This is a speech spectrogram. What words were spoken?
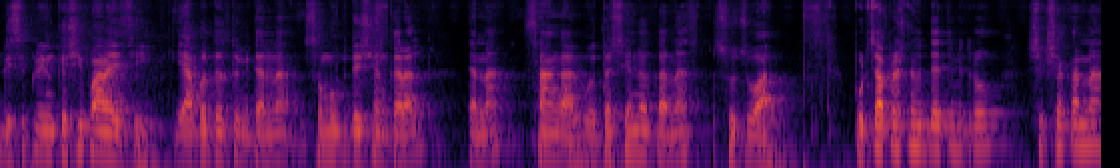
डिसिप्लिन कशी पाळायची याबद्दल तुम्ही त्यांना समुपदेशन कराल त्यांना सांगाल व तसे न करण्यास सुचवाल. पुढचा प्रश्न विद्यार्थी मित्रो शिक्षकांना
